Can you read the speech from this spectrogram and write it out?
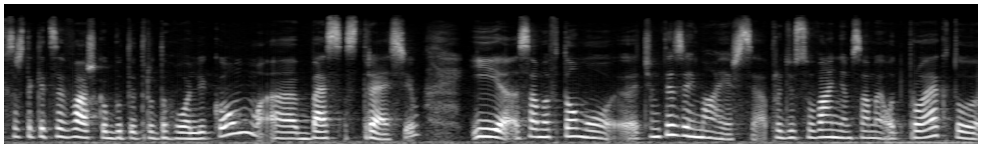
все ж таки це важко бути трудоголіком е, без стресів. І саме в тому, е, чим ти займаєшся, продюсуванням саме от проекту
